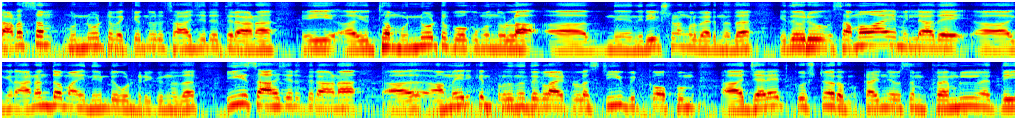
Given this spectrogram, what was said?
തടസ്സം മുന്നോട്ട് വെക്കുന്ന ഒരു സാഹചര്യത്തിലാണ് ഈ യുദ്ധം മുന്നോട്ട് പോകുമെന്നുള്ള നിരീക്ഷണങ്ങൾ വരുന്നത്. ഇതൊരു സമവായമില്ലാതെ ഇങ്ങനെ അനന്തമായി നീണ്ടുകൊണ്ടിരിക്കുന്നത്. ഈ സാഹചര്യത്തിലാണ് അമേരിക്കൻ പ്രതിനിധികളായിട്ടുള്ള സ്റ്റീവ് വിറ്റ്കോഫും ജരേദ് കുഷ്ണറും കഴിഞ്ഞ ദിവസം ക്രെംലിനെത്തി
